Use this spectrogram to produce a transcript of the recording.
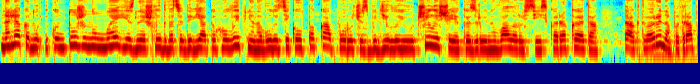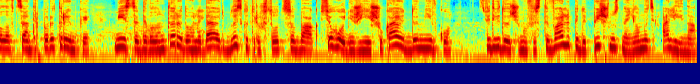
Налякану і контужену Мегі знайшли 29 липня на вулиці Ковпака поруч із будівлею училища, яке зруйнувала російська ракета. Так, тварина потрапила в центр перетримки. Місце, де волонтери доглядають близько 300 собак. Сьогодні ж їй шукають домівку. З відвідувачами фестивалю підопічну знайомить Аліна.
